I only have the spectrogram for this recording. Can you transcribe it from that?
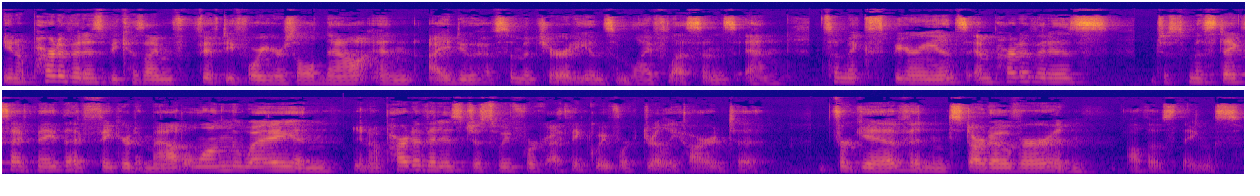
You know, part of it is because I'm 54 years old now, and I do have some maturity and some life lessons and some experience. And part of it is just mistakes I've made that I've figured them out along the way. And you know, part of it is just we've worked. I think we've worked really hard to forgive and start over and all those things.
